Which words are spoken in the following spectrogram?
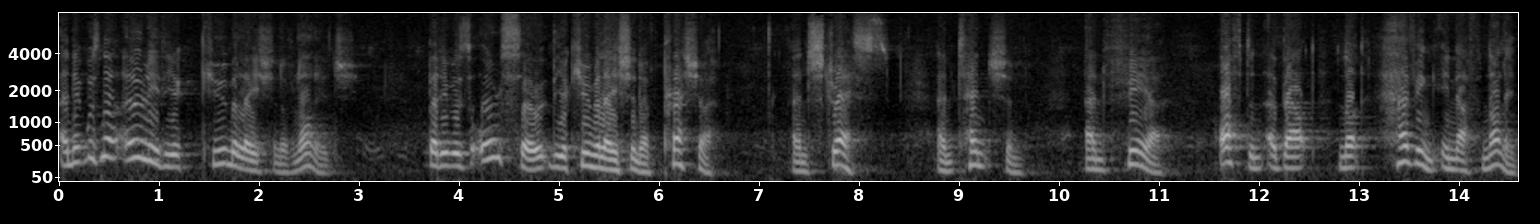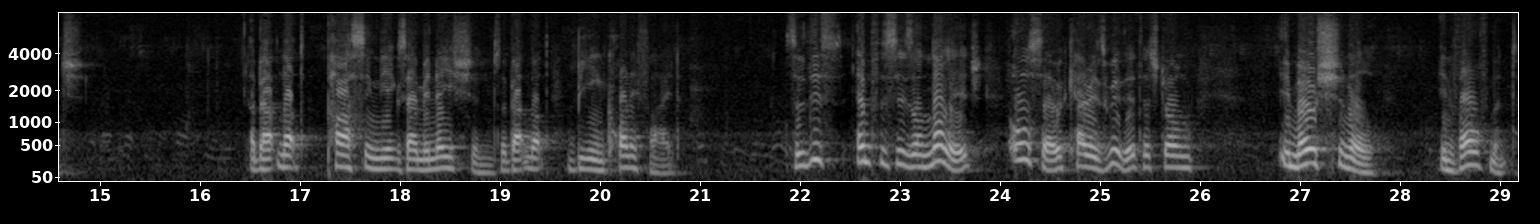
And it was not only the accumulation of knowledge, but it was also the accumulation of pressure and stress and tension and fear, often about not having enough knowledge, about not passing the examinations, about not being qualified. So this emphasis on knowledge also carries with it a strong emotional involvement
